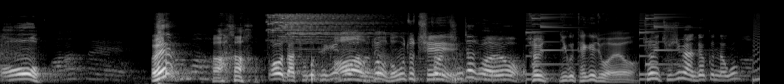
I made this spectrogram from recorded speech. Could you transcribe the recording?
오. 에? 어 나 저거 되게 아 좋아하는데. 저거 너무 좋지 저 진짜 좋아요. 저 이거 되게 좋아해요 저희 주시면 안 돼요 끝나고?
